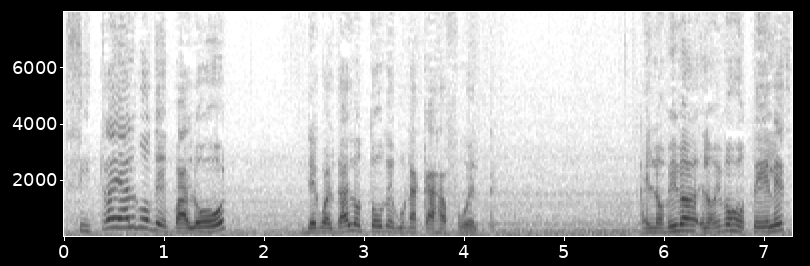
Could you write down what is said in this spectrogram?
si trae algo de valor, de guardarlo todo en una caja fuerte. En los mismos, en los mismos hoteles,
